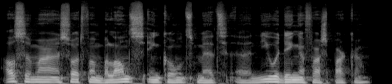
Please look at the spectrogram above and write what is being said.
Als er maar een soort van balans in komt met nieuwe dingen vastpakken.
